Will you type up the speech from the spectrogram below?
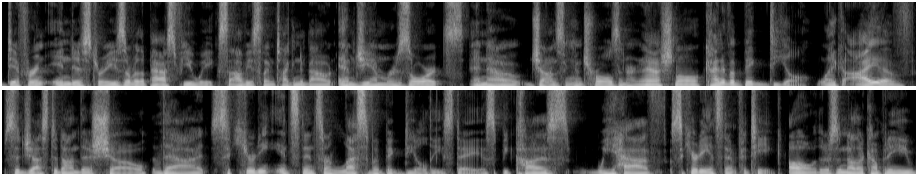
different industries over the past few weeks. Obviously, I'm talking about MGM Resorts and now Johnson Controls International. Kind of a big deal. Like I have suggested on this show that security incidents are less of a big deal these days because we have security incident fatigue. Oh, there's another company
